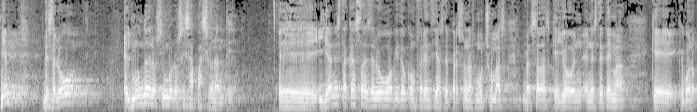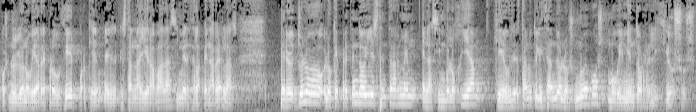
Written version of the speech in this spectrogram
Bien, desde luego, el mundo de los símbolos es apasionante. Eh, y ya en esta casa, desde luego, ha habido conferencias de personas mucho más versadas que yo en, este tema, que, bueno, pues yo no voy a reproducir porque eh, están ahí grabadas y merece la pena verlas. Pero yo lo, lo que pretendo hoy es centrarme en la simbología que están utilizando los nuevos movimientos religiosos.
